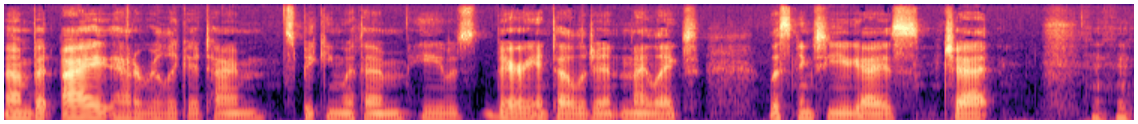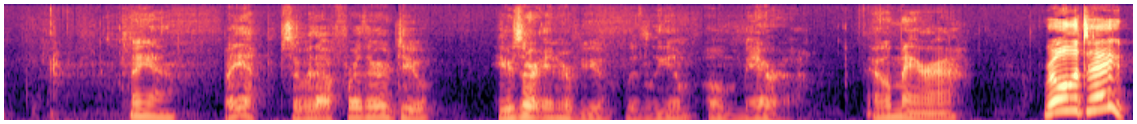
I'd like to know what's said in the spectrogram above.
Um, but I had a really good time speaking with him. He was very intelligent, and I liked listening to you guys chat. so yeah. But yeah, so without further ado, here's our interview with Liam O'Mara. O'Mara. Roll the tape.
